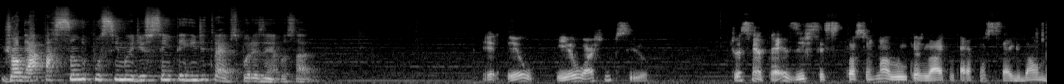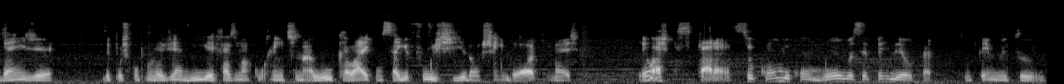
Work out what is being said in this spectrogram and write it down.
jogar passando por cima disso sem ter hand traps, por exemplo, sabe? Eu, eu, eu acho impossível. Tipo assim, até existem situações malucas lá que o cara consegue dar um danger, depois compra uma leviania e faz uma corrente maluca lá e consegue fugir, dar um chain block, mas eu acho que, cara, se o combo combou, você perdeu, cara. Não tem muito.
